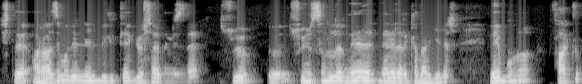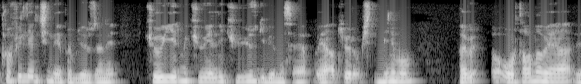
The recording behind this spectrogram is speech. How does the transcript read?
işte arazi modeliyle birlikte gösterdiğimizde su, e, suyun sınırları nere, nerelere kadar gelir ve bunu farklı profiller için de yapabiliyoruz. Yani Q20, Q50, Q100 gibi mesela veya atıyorum işte minimum, ortalama veya e,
